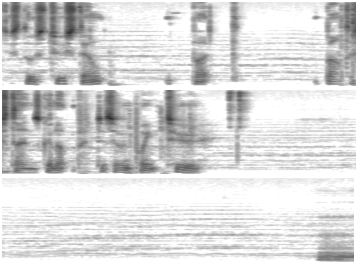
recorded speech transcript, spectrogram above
Just those two still, Baltistan's gone up to 7.2. Hmm.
